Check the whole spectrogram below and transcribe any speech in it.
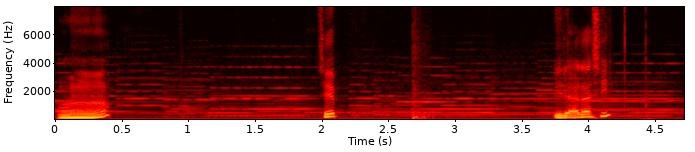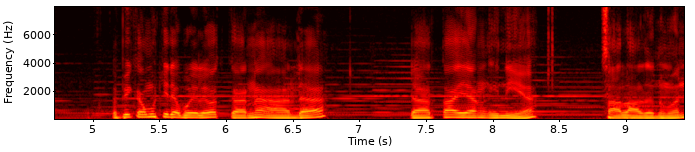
Uh -huh. Sip. Tidak ada sih. Tapi kamu tidak boleh lewat karena ada data yang ini ya. Salah teman-teman.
